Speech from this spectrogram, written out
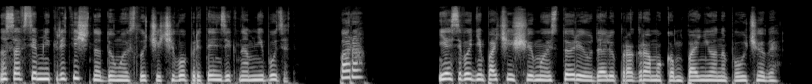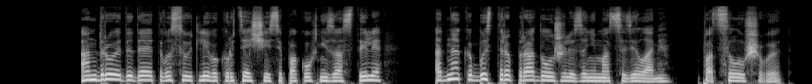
но совсем не критично, думаю, в случае чего претензий к нам не будет. Пора. Я сегодня почищу ему историю и удалю программу компаньона по учебе. Андроиды, до этого суетливо крутящиеся по кухне, застыли, однако быстро продолжили заниматься делами. Подслушивают.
